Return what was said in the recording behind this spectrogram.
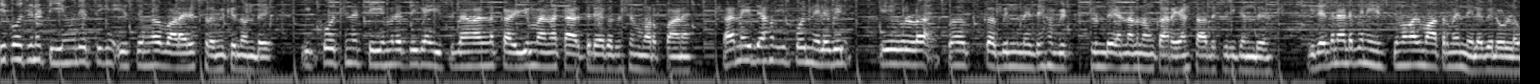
ഈ കോച്ചിനെ ടീമിലെത്തിക്കാൻ ഈസ്റ്റ് ബംഗാൾ വളരെ ശ്രമിക്കുന്നുണ്ട്. ഈ കോച്ചിനെ ടീമിലെത്തിക്കാൻ ഈസ്റ്റ് ബംഗാളിന് കഴിയുമെന്ന കാര്യത്തിൽ ഏകദേശം ഉറപ്പാണ്. കാരണം ഇദ്ദേഹം ഇപ്പോൾ നിലവിൽ ഈ ഉള്ള ക്ലബിൽ നിന്ന് ഇദ്ദേഹം വിട്ടിട്ടുണ്ട് എന്നാണ് നമുക്ക് അറിയാൻ സാധിച്ചിരിക്കുന്നത്. ഇദ്ദേഹത്തിനായിട്ട് പിന്നെ ഈസ്റ്റ് ബംഗാൾ മാത്രമേ നിലവിലുള്ളൂ.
